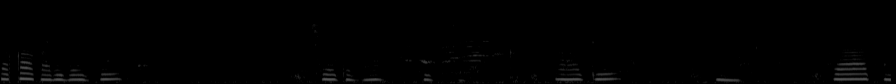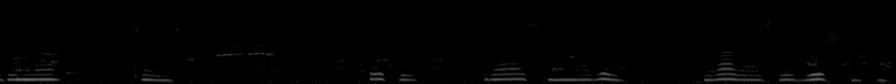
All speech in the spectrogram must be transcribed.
ટકા કાઢી દઈશું. છેદમાં સિત્તેર. આગળ નથી સાત દૂને ચૌદ. તેથી દસ ગુણ્યા બે જવાબ આવશે વીસ ટકા.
